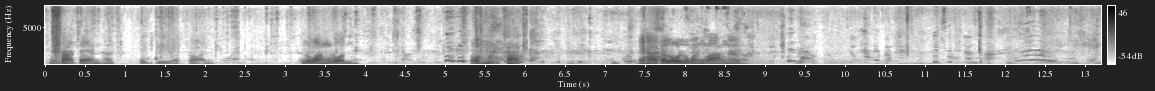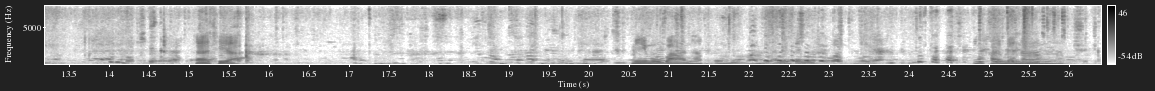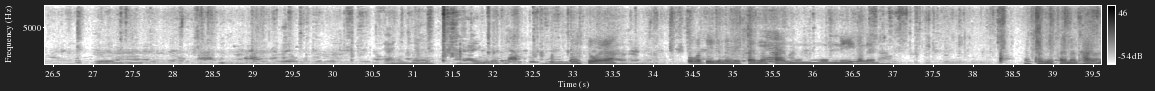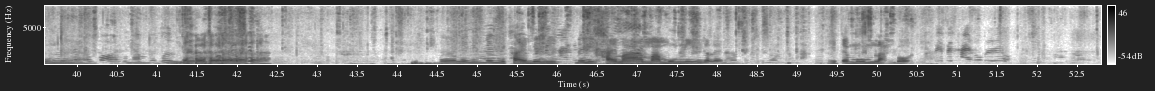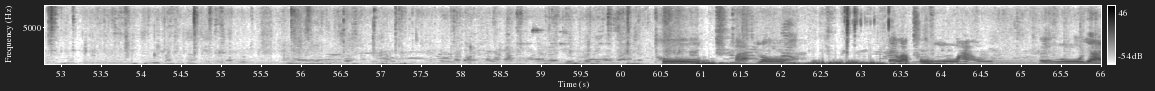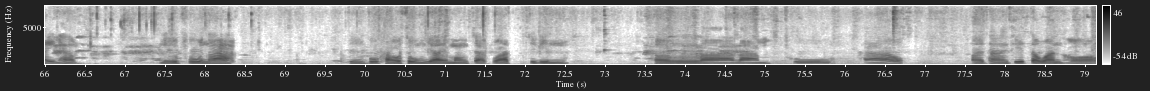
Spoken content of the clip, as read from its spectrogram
หมูผ่าแต้มครับก็คืออักษรระวังหล่นระวังไม่หักไม่หักก็หล่นลงข้างล่างครับน่าเชื่อ มีหมู่บ้านครับเป็นหมู่บ้านอันนี้เป็นเป็นคล้ายแม่น้ำนะครับเออสวยอะปกติจะไม่มีใครมาถ่ายมุมมุมนี้กันเลยนะครับไม่ค่อยมีใครมาถ่ายมุมนี้นะครับเออไม่มีไม่มีใครไม่มีไม่มีใครมามามุมนี้กันเลยนะครับ มีแต่มุมหลังโบสถ์ไปถ่ายรูปเร็วภูมะโรงแปลว่าภูงูเห่าเอ้ยงูใหญ่นะครับ หรือภูนาคเป็นภูเขาสูงใหญ่มองจากวัดสิรินทรารามภูเท้าไปทางทิศตะวันออก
